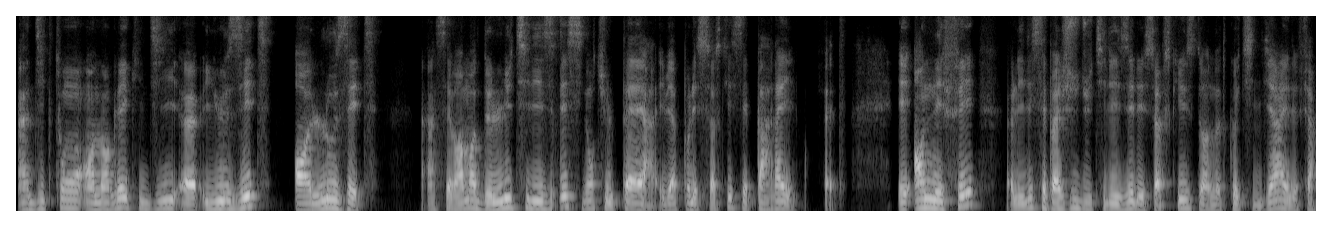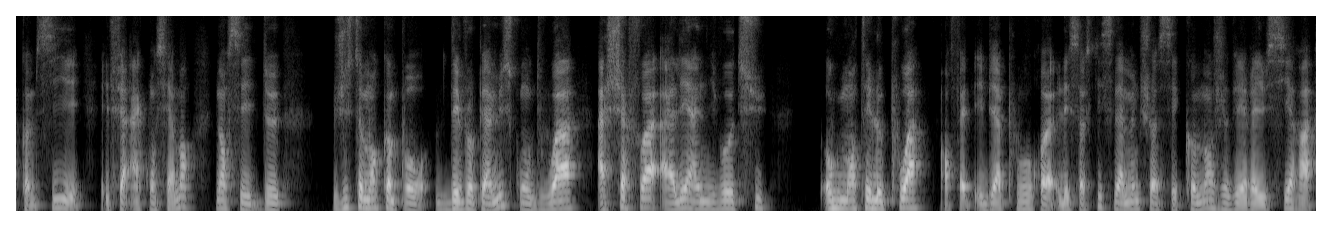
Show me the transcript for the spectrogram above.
un dicton en anglais qui dit, heu: «Use it or lose it». Hein, c'est vraiment de l'utiliser, sinon tu le perds. Et bien pour les skills, c'est pareil, en fait. Et en effet, heu, l'idée, c'est pas juste d'utiliser les soft skills dans notre quotidien et de faire comme si et de faire inconsciemment. Non, c'est de justement, comme pour développer un muscle, on doit à chaque fois aller à un niveau au-dessus, augmenter le poids, en fait. Et bien pour, heu, les soft skills, c'est la même chose. C'est comment je vais réussir à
